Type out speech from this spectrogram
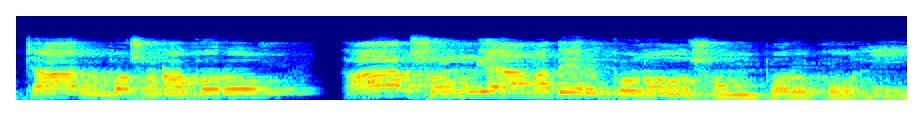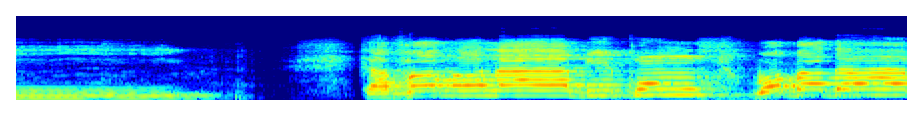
যার উপাসনা করো তার সঙ্গে আমাদের কোনো সম্পর্ক নেই। কাফারনা বিকুম ওয়াবাদা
